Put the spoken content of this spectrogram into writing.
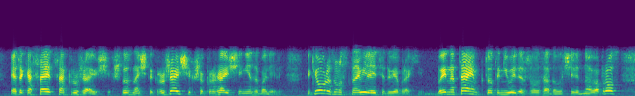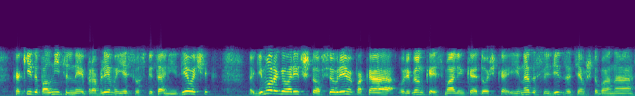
– это касается окружающих. Что значит окружающих? Что окружающие не заболели. Каким образом установили эти две брахи? Бейнатайм кто-то не выдержал и задал очередной вопрос. Какие дополнительные проблемы есть в воспитании девочек? Гемора говорит, что все время, пока у ребенка есть маленькая дочка, ей надо следить за тем, чтобы она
